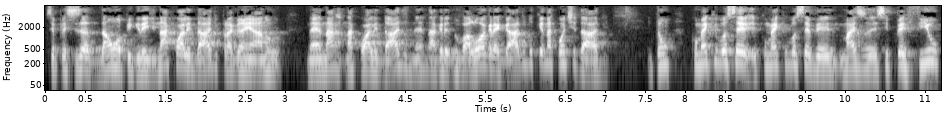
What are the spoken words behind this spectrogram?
você precisa dar um upgrade na qualidade para ganhar no, né, na, na, qualidade, né, na, no valor agregado do que na quantidade. Então, como é que você, como é que você vê mais esse perfil,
